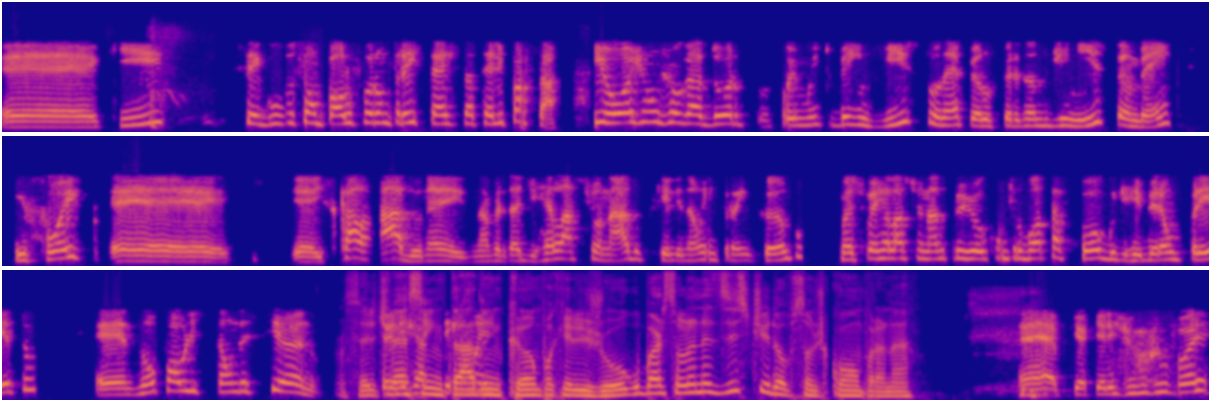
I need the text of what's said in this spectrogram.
é, que segundo o São Paulo foram três testes até ele passar. E hoje um jogador foi muito bem visto, né, pelo Fernando Diniz também, e foi é, é, escalado, né? Na verdade, relacionado, porque ele não entrou em campo, mas foi relacionado para o jogo contra o Botafogo de Ribeirão Preto é, no Paulistão desse ano. Se ele então, tivesse ele entrado uma... em campo aquele jogo, o Barcelona ia desistir da opção de compra, né? É, porque aquele jogo foi.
